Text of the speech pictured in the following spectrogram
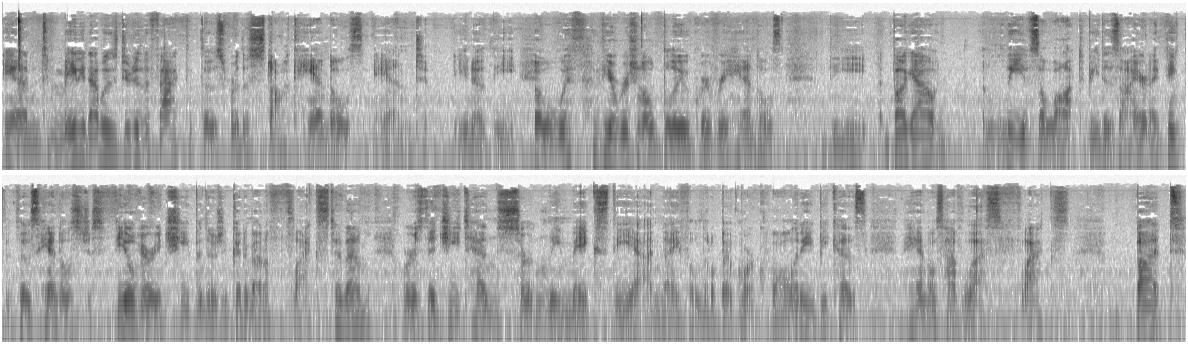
And maybe that was due to the fact that those were the stock handles, and you know, the So with the original blue Grivory handles, the bug out leaves a lot to be desired. I think that those handles just feel very cheap and there's a good amount of flex to them, whereas the G10 certainly makes the uh, knife a little bit more quality because the handles have less flex. But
